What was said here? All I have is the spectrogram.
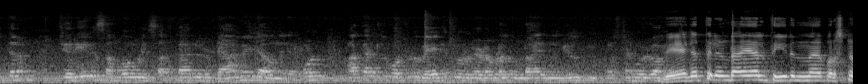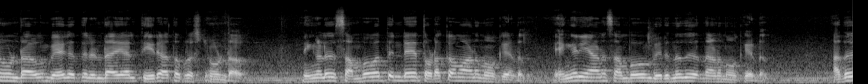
ഇത്തരം സർക്കാരിന് ഒരു ഡാമേജ് ആവുന്നില്ല. അപ്പോൾ അക്കാര്യത്തിൽ കുറച്ചുകൂടി വേഗത്തിലുള്ള ഒരു ഇടപെടൽ ഉണ്ടായിരുന്നെങ്കിൽ ഈ പ്രശ്നങ്ങൾ വേഗത്തിലുണ്ടായാൽ തീരുന്ന പ്രശ്നമുണ്ടാവും. വേഗത്തിലുണ്ടായാൽ തീരാത്ത പ്രശ്നമുണ്ടാവും. നിങ്ങൾ സംഭവത്തിന്റെ തുടക്കമാണ് നോക്കേണ്ടത്. എങ്ങനെയാണ് സംഭവം വരുന്നത് എന്നാണ് നോക്കേണ്ടത്. അത്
